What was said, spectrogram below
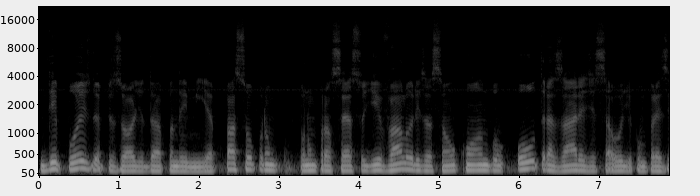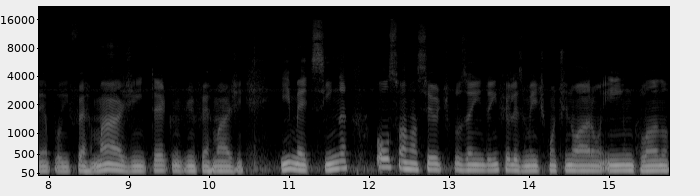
depois do episódio da pandemia, passou por um, por um processo de valorização como outras áreas de saúde, como por exemplo enfermagem, técnico de enfermagem e medicina, ou os farmacêuticos ainda, infelizmente, continuaram em um plano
